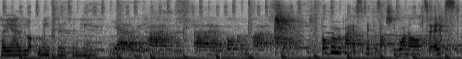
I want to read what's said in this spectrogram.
Have you had a lot of meetings in here? Yeah, we've had uh, Bob and Roberta Smith. Bob and Roberta Smith is actually one artist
